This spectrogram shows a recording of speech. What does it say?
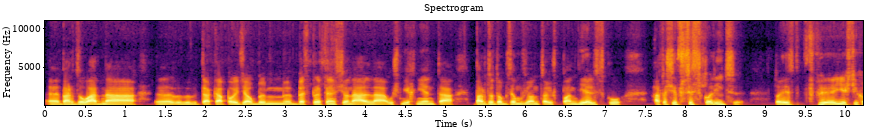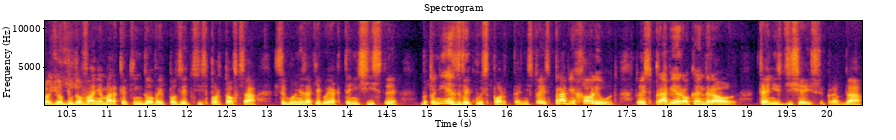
e, bardzo ładna, e, taka powiedziałbym bezpretensjonalna, uśmiechnięta, bardzo dobrze mówiąca już po angielsku, a to się wszystko liczy to jest, jeśli chodzi o budowanie marketingowej pozycji sportowca, szczególnie takiego jak tenisisty, bo to nie jest zwykły sport tenis, to jest prawie Hollywood, to jest prawie rock and roll tenis dzisiejszy, prawda?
